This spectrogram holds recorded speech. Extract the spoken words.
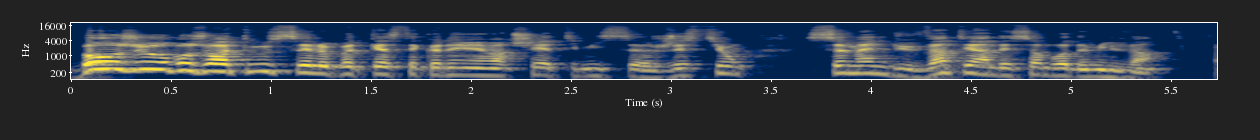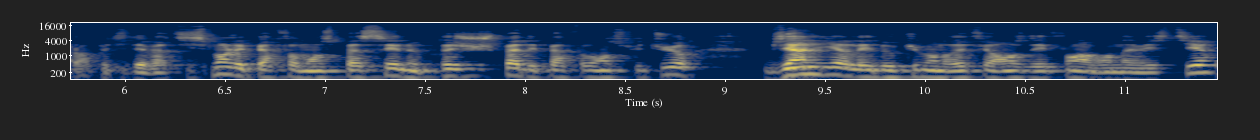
Bonjour, bonjour à tous, c'est le podcast Économie et Marché à Timis Gestion, semaine du 21 décembre 2020. Alors petit avertissement, les performances passées ne préjugent pas des performances futures, bien lire les documents de référence des fonds avant d'investir,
